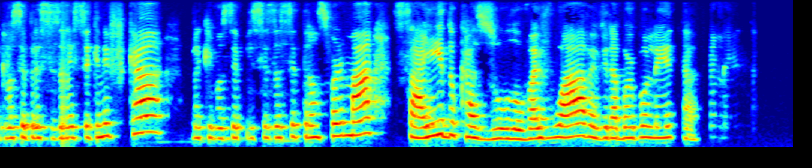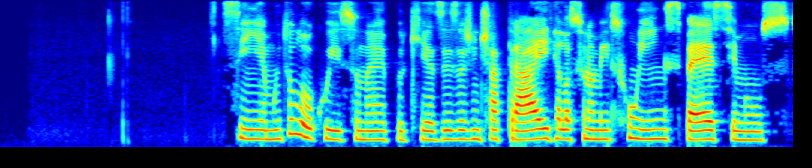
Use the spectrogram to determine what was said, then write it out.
que você precisa ressignificar, para que você precisa se transformar, sair do casulo, vai voar, vai virar borboleta. Sim, é muito louco isso, né? Porque às vezes a gente atrai relacionamentos ruins, péssimos,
